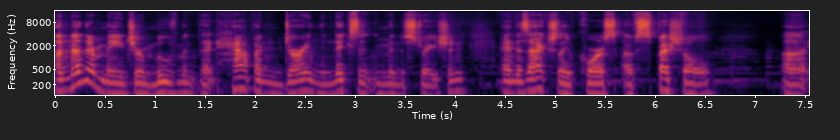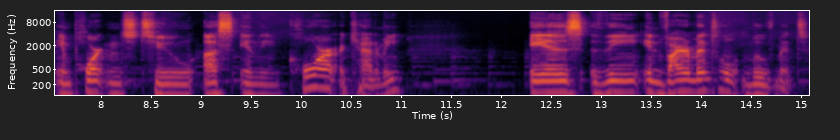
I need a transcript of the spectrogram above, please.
Another major movement that happened during the Nixon administration, and is actually, of course, of special uh, importance to us in the Corps Academy, is the environmental movement.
